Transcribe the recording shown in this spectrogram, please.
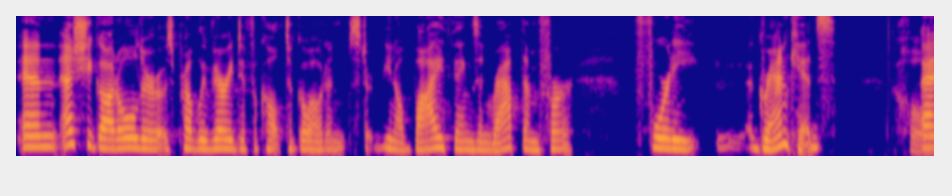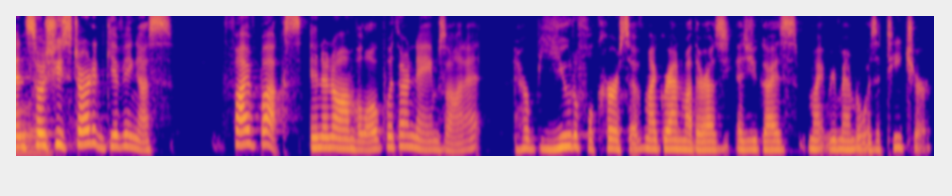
And as she got older, it was probably very difficult to go out and you know buy things and wrap them for forty uh, grandkids. And so she started giving us five bucks in an envelope with our names on it. Her beautiful cursive. My grandmother, as as you guys might remember, was a teacher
